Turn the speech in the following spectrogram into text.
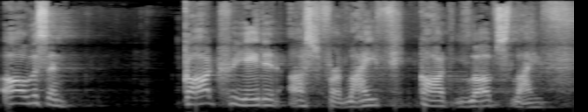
Oh, listen. God created us for life. God loves life.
